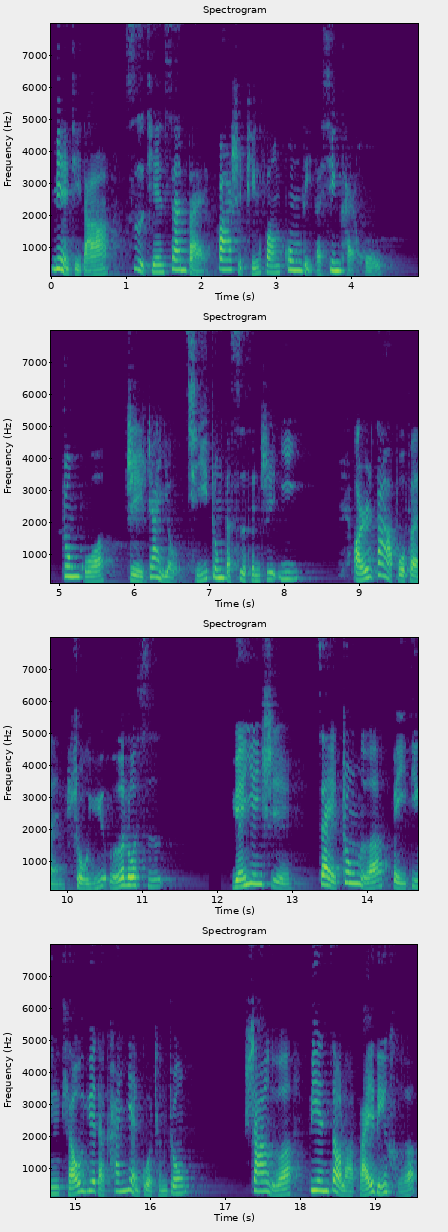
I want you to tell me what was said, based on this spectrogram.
面积达四千三百八十平方公里的星海湖，中国只占有其中的四分之一，而大部分属于俄罗斯。原因是。在中俄北京条约的勘验过程中，沙俄编造了白令河，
